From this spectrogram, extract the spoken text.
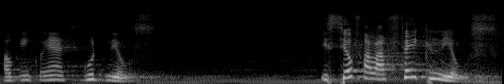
alguém conhece good news? E se eu falar fake news,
